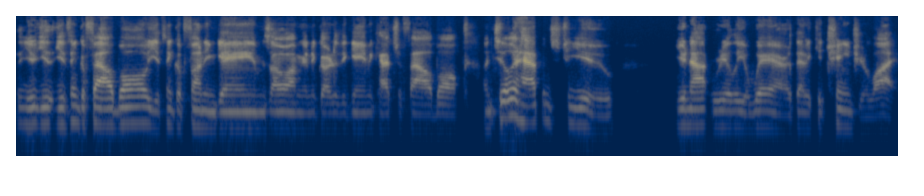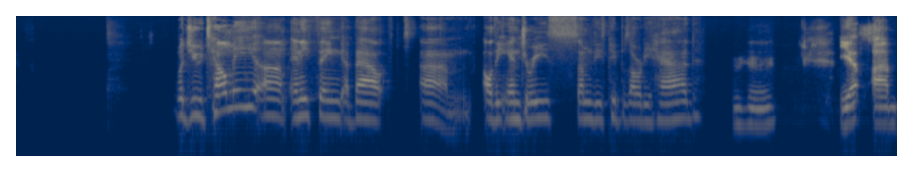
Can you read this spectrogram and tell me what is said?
you you think of foul ball, you think of fun and games. Oh, I'm going to go to the game and catch a foul ball. Until it happens to you, you're not really aware that it could change your life. Would you tell me um, anything about um, all the injuries some of these people's already had? Mm-hmm. Yep. Um,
